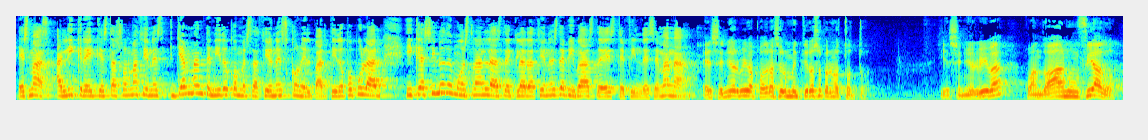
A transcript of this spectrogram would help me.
Es más, Ali cree que estas formaciones ya han mantenido conversaciones con el Partido Popular y que así lo demuestran las declaraciones de Vivas de este fin de semana. El señor Vivas podrá ser un mentiroso, pero no es tonto. Y el señor Vivas, cuando ha anunciado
